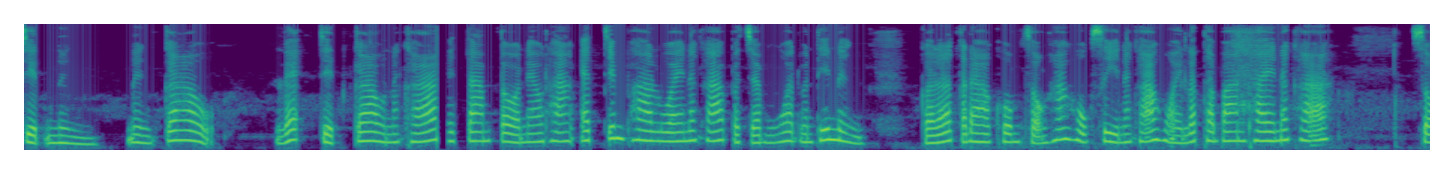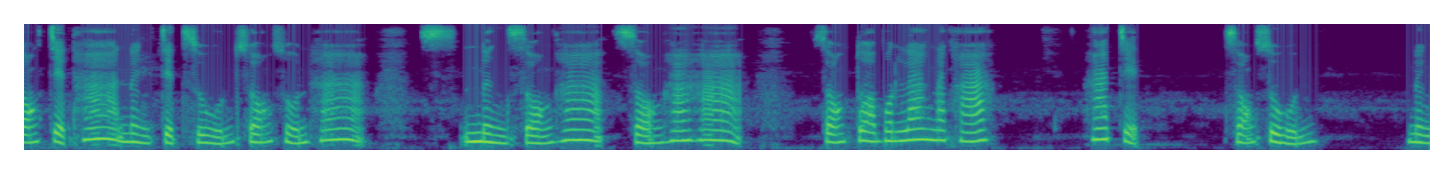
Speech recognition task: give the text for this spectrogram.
71 19 และ 79 นะคะ ไปตามต่อแนวทางแอดจิมพารวยนะคะ ประจำงวดวันที่ 1 กรกฎาคม 2564 นะคะ หวยรัฐบาลไทยนะคะ 275 170 205หนึ่งสองห้าสองตัวบนล่างนะคะห้าเจ็ดสองศูนย์หนึ่ง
